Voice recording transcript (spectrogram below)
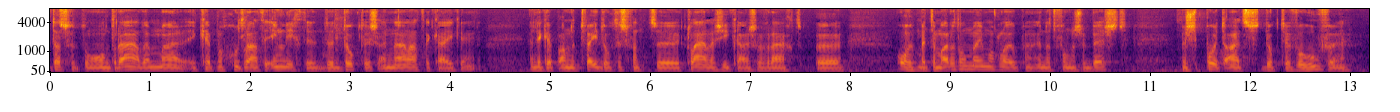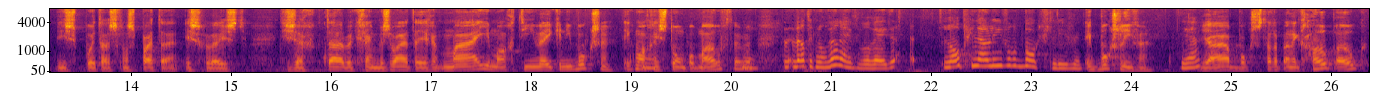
dat ze het ontraden, maar ik heb me goed laten inlichten, de dokters en na laten kijken. En ik heb aan de twee dokters van het uh, ziekenhuis gevraagd uh, of ik met de marathon mee mocht lopen. En dat vonden ze best. Mijn sportarts, dokter Verhoeven, die sportarts van Sparta is geweest... die zegt, daar heb ik geen bezwaar tegen. Maar je mag tien weken niet boksen. Ik mag Nee. geen stomp op mijn hoofd hebben. Nee. Wat ik nog wel even wil weten, loop je nou liever of boks je liever? Ik boks liever. Ja? Ja, boksen staat op. En ik hoop ook,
